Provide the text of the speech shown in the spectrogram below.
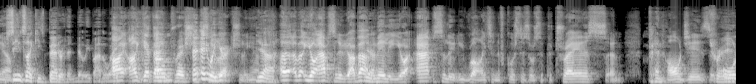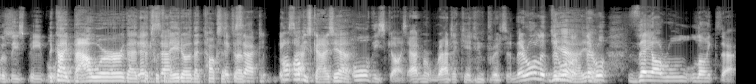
Yeah. Seems like he's better than Milley, by the way. I, I get that um, impression anyway, too, actually. Yeah. yeah. Uh, you're absolutely right. About yeah. Milley, you're absolutely right. And of course, there's also Petraeus and Ben Hodges and all of these people. The guy Bauer that, exactly. that's with NATO that talks. Exactly. Uh, all, exactly. all, these guys, yeah. All these guys. Admiral Radakin in Britain. They're all, they're yeah, all, they're all, they are all like that.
